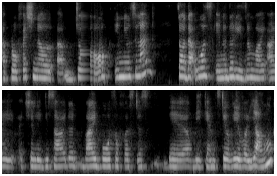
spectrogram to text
a professional um, job in New Zealand. So that was another reason why I actually decided why both of us just there, we can still, we were young.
